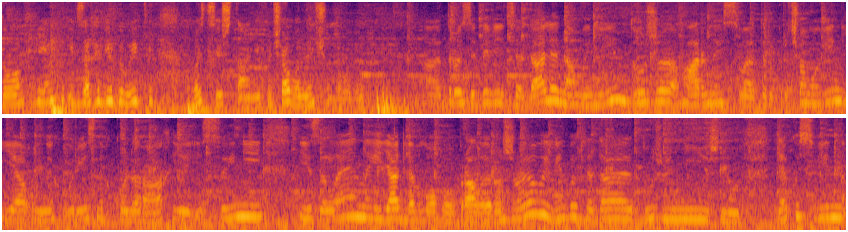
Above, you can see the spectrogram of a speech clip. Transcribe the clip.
довгі і взагалі великі ось ці штані, хоча вони чудові. Друзі, дивіться, далі на мені дуже гарний светр. Причому він є у них у різних кольорах. Є і синій, і зелений. Я для влогу обрала рожевий. Він виглядає дуже ніжно. Якось він е,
